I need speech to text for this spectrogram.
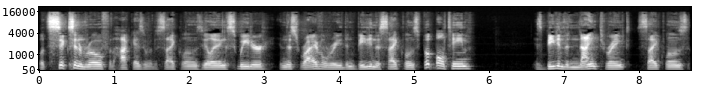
Well, it's six in a row for the Hawkeyes over the Cyclones. The only thing sweeter in this rivalry than beating the Cyclones football team is beating the ninth ranked Cyclones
